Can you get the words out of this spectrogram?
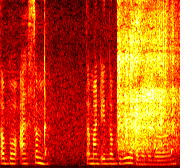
Tombol asem. Kita mandiin tom dulu ya teman-teman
